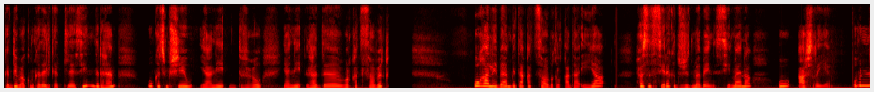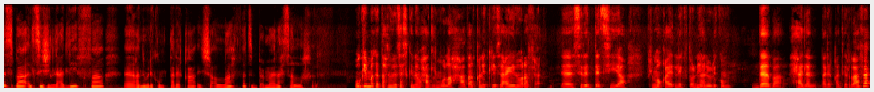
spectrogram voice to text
كديو معكم كذلك 30 درهم وكتمشيو يعني تدفعوا يعني لهاد ورقه السابق. وغالبا بطاقة السوابق القضائية حسن السيرة كتوجد ما بين سيمانة و 10 أيام. وبالنسبة للسجل العدلي فغنوريكم الطريقة إن شاء الله فتبعوا معنا حتى الآخر. وكما كتلاحظوا تحت كاينة واحد الملاحظة قال لك تعينوا رفع السيرة آه، الذاتية في الموقع الإلكتروني. غنوريكم دابا حالا الطريقة ديال الرفع.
